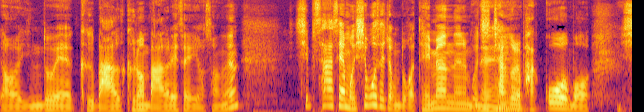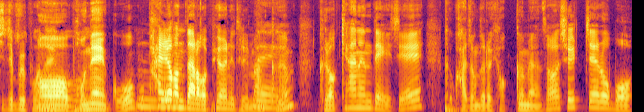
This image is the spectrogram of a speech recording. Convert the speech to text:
어, 인도의 그 마을 그런 마을에서의 여성은 14세 뭐 15세 정도가 되면은 뭐 네. 지창금을 받고 뭐 시집을 보내고 어, 보내고 뭐 음, 팔려간다라고 표현이 들 네. 만큼 그렇게 하는데 이제 그 과정들을 겪으면서 실제로 뭐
